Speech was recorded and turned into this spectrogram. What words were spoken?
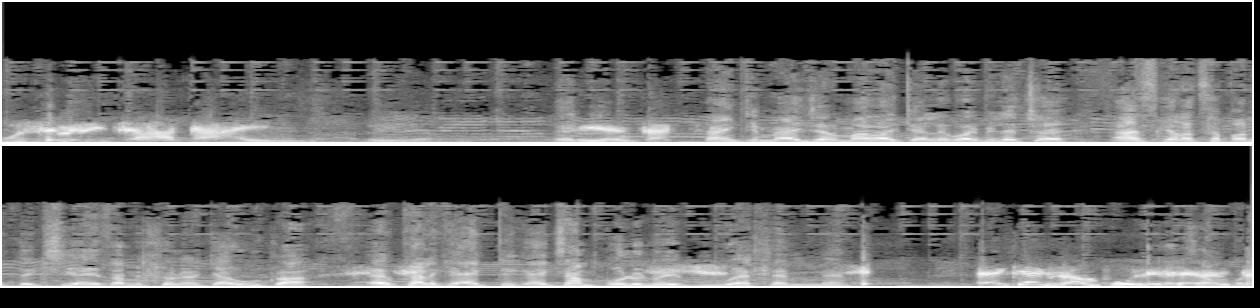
o sebeleditse ha kae? Thank you angel mother ke a leboa ebile tšhe a se ke ra tshepa re taxi a etsa metlholong ke a utlwa. E utlwale ke acting example no e bua tle mme. Eh, ke example fela Example,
